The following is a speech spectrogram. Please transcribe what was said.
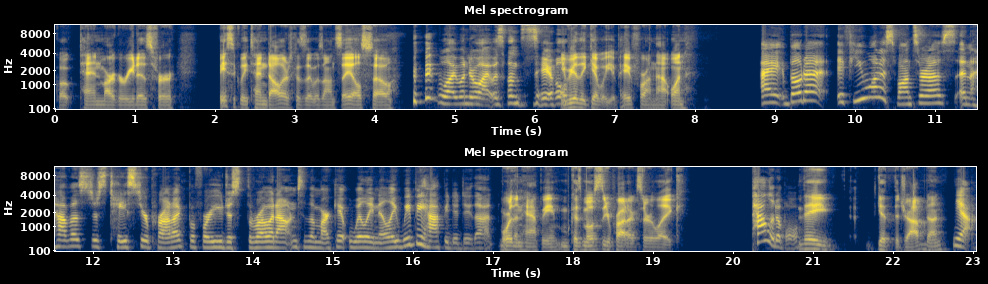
quote ten margaritas for basically ten dollars because it was on sale. So well, I wonder why it was on sale. you really get what you pay for on that one. I Bota, if you want to sponsor us and have us just taste your product before you just throw it out into the market willy nilly, we'd be happy to do that. More than happy because most of your products are like Palatable. they get the job done. Yeah.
